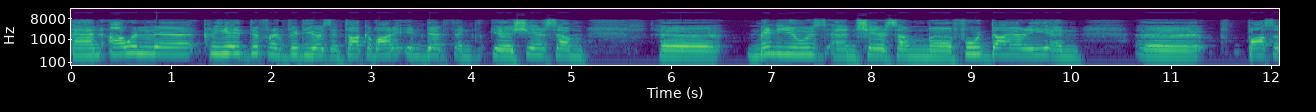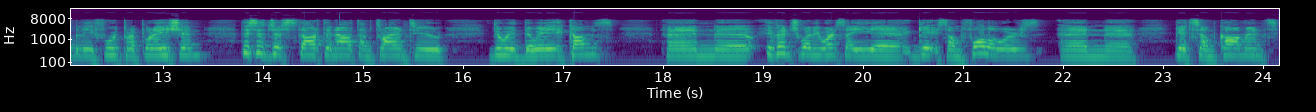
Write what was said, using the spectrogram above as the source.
and I will uh, create different videos and talk about it in depth and uh, share some uh, menus and share some uh, food diary and uh, possibly food preparation. This is just starting out. I'm trying to do it the way it comes and uh, eventually once I get some followers and get some comments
